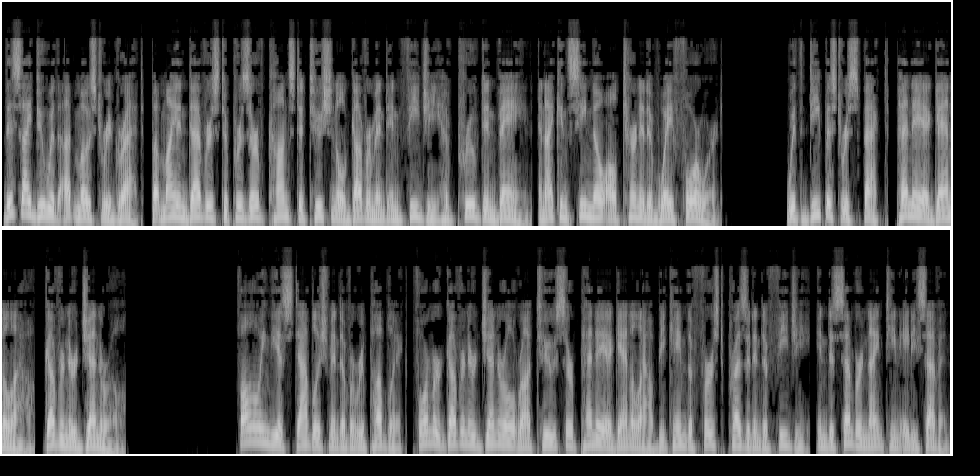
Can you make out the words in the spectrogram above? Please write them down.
This I do with utmost regret, but my endeavours to preserve constitutional government in Fiji have proved in vain, and I can see no alternative way forward. With deepest respect, Penaia Ganilau, Governor-General. Following the establishment of a republic, former Governor-General Ratu Sir Penaia Ganilau became the first president of Fiji, in December 1987.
